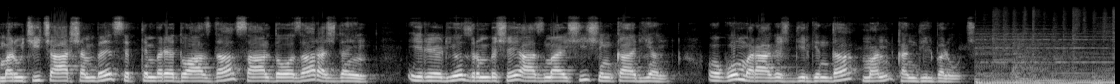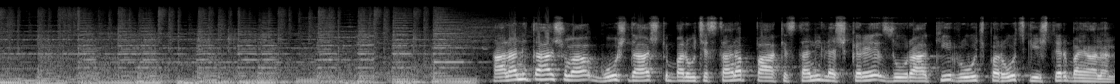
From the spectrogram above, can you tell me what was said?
مروچی چار شنبه سپتامبر دوازده سال 2018 ای ریڈیو زرمبش آزمائشی شنکاریان۔ اوگو مراگش دیرگندہ من کندیل بلوچ۔ حالانی تہا شما گوش داشت کہ بلوچستان پاکستانی لشکر زوراکی روچ پروچ گیشتر بیانن۔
